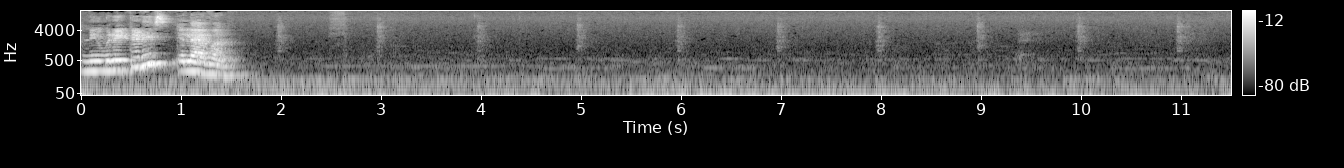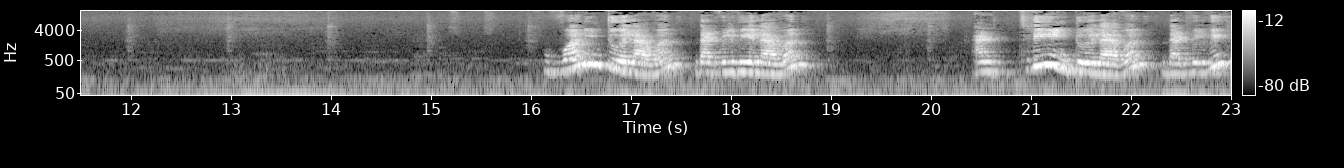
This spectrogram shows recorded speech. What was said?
Numerator 11 that will be 11 and 3 into 11 that will be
